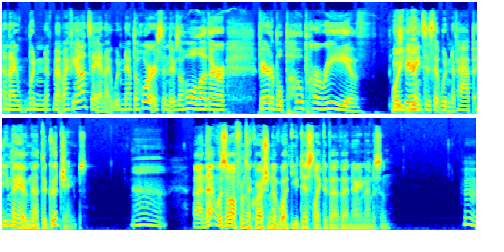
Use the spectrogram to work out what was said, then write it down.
and I wouldn't have met my fiance, and I wouldn't have the horse, and there's a whole other veritable potpourri of Well, you- experiences that wouldn't have happened. You may have met the good James. ah, And that was all from the question of what you disliked about veterinary medicine. hmm,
